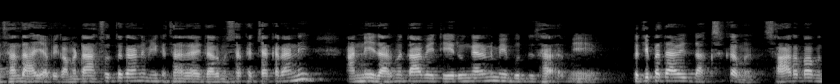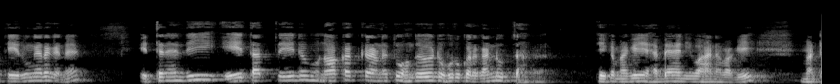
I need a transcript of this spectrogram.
සඳහායි අපි කමඨාන් සුද්ධ කරන්නේ මේක සඳහායි ධර්ම සාකච්ඡා කරන්නේ අන්නේ ධර්මතාවයේ තේරුම් ගන්න මේ බුද්ධ මේ ප්‍රතිපදාවේ දක්ෂකම සාරබම තේරුම් අරගෙන එතනදී ඒ தത്വේට මොනවාක්වත් කරන්න නැතුව හොඳට හුරු කරගන්න උත්සාහ කරනවා. ඒක මගේ හැබෑ නිවහන වගේ මට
